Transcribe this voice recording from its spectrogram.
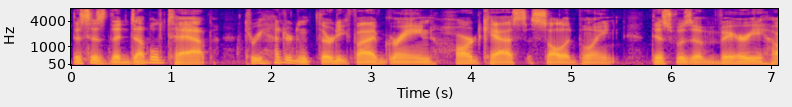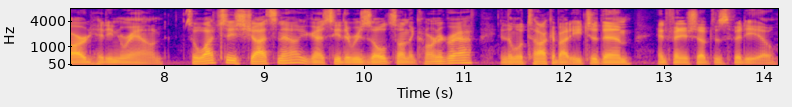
This is the double tap 335 grain hard cast solid point. This was a very hard hitting round. So watch these shots now. You're going to see the results on the chronograph and then we'll talk about each of them and finish up this video.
